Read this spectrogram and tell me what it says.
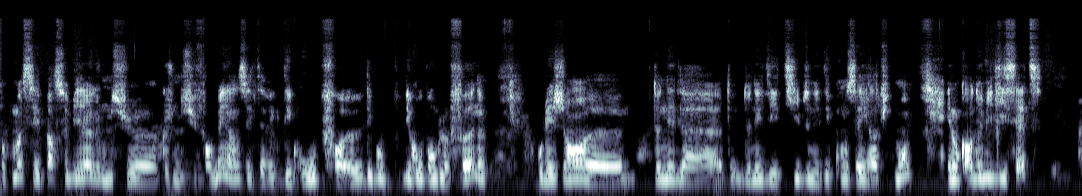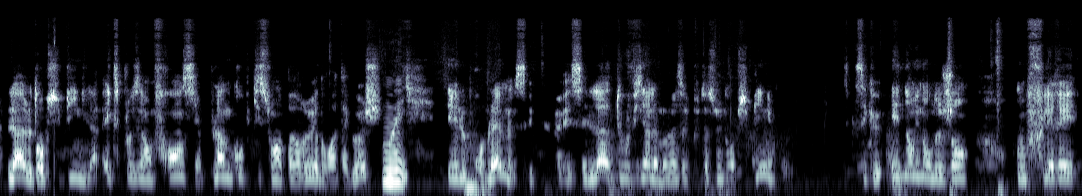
Donc moi, c'est par ce biais-là que je me suis euh, que je me suis formé. Hein. C'était avec des groupes, euh, des groupes, des groupes anglophones où les gens euh, donnaient de la, donnaient des tips, donnaient des conseils gratuitement. Et donc en 2017, là, le dropshipping, il a explosé en France. Il y a plein de groupes qui sont apparus à droite à gauche. Oui. Et le problème, c'est que, et c'est là d'où vient la mauvaise réputation du dropshipping, c'est que énormément de gens ont flairé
